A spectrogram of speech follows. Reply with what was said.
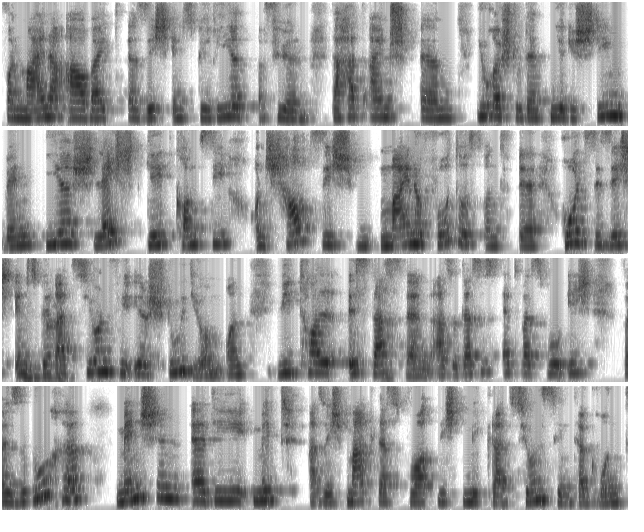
von meiner Arbeit äh, sich inspiriert fühlen. Da hat ein ähm, Jurastudent mir geschrieben, wenn ihr schlecht geht, kommt sie und schaut sich meine Fotos und äh, holt sie sich Inspiration für ihr Studium. Und wie toll ist das denn? Also das ist etwas, wo ich versuche, Menschen, äh, die mit, also ich mag das Wort nicht Migrationshintergrund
